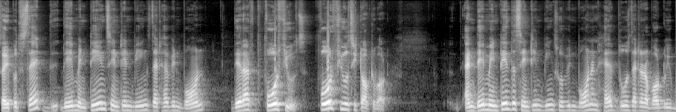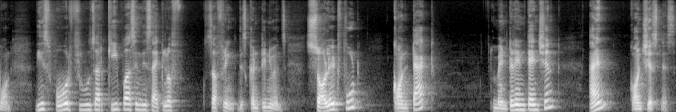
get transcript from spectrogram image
Sariputta said they maintain sentient beings that have been born. There are four fuels. Four fuels he talked about. And they maintain the sentient beings who have been born and help those that are about to be born. These four fuels are keep us in the cycle of suffering, this continuance. Solid food, contact, mental intention, and consciousness.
